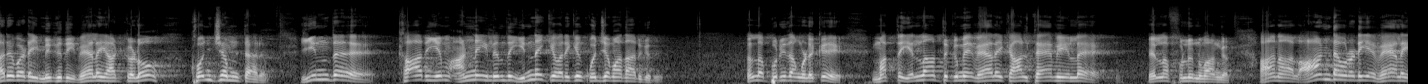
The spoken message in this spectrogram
அறுவடை மிகுதி வேலையாட்களோ கொஞ்சம்ட்டார். இந்த காரியம் அன்னையிலிருந்து இன்னைக்கு வரைக்கும் கொஞ்சமாக தான் இருக்குது. நல்லா புரியுதா உங்களுக்கு? மற்ற எல்லாத்துக்குமே வேலைக்கு ஆள் தேவையில்லை. எல்லாம் ஃபுல்லுன்னுவாங்க ஆனால் ஆண்டவருடைய வேலை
